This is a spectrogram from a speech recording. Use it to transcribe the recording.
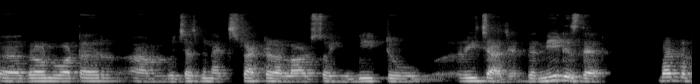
uh, groundwater um, which has been extracted a lot, so you need to recharge it. The need is there but the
